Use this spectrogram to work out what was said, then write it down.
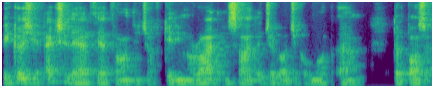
because you actually have the advantage of getting right inside the geological um, deposit.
